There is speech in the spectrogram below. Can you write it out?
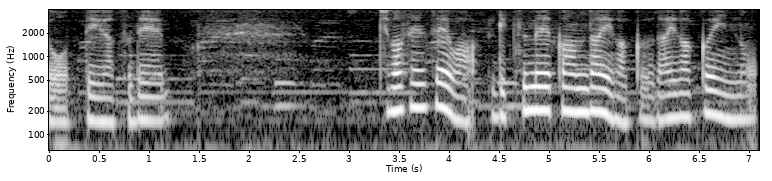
表」っていうやつで千葉先生は立命館大学大学院の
